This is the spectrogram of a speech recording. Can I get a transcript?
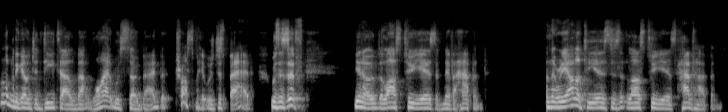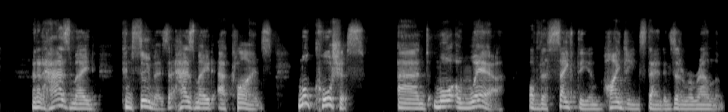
I'm not going to go into detail about why it was so bad, but trust me, it was just bad. It was as if, you know, the last two years had never happened. And the reality is, is that the last two years have happened. And it has made consumers, it has made our clients more cautious and more aware of the safety and hygiene standards that are around them.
